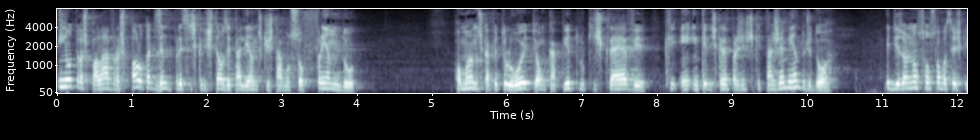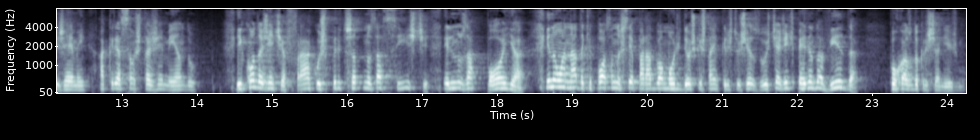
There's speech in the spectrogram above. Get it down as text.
em outras palavras, Paulo está dizendo para esses cristãos italianos que estavam sofrendo. Romanos capítulo 8 é um capítulo que escreve, que, em, em que ele escreve para a gente que está gemendo de dor. Ele diz: Olha, não são só vocês que gemem, a criação está gemendo. E quando a gente é fraco, o Espírito Santo nos assiste, ele nos apoia. E não há nada que possa nos separar do amor de Deus que está em Cristo Jesus. Tinha gente perdendo a vida por causa do cristianismo.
